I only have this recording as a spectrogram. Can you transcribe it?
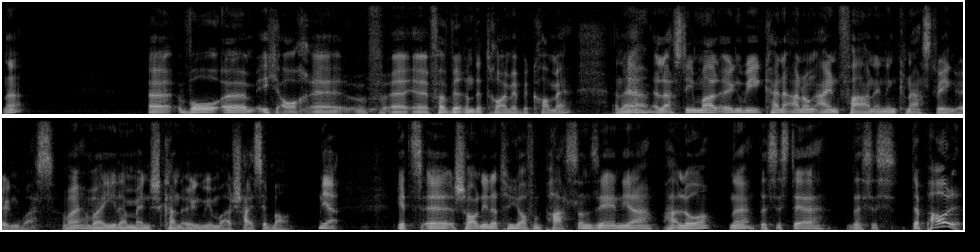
ne? Äh, wo äh, ich auch äh, äh, äh, verwirrende Träume bekomme. Ne? Ja. Lass die mal irgendwie, keine Ahnung, einfahren in den Knast wegen irgendwas. Ne? Weil jeder Mensch kann irgendwie mal Scheiße bauen. Ja. Jetzt äh, schauen die natürlich auf den Pass und sehen, ja, hallo, ne, das ist der, das ist der Paul.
